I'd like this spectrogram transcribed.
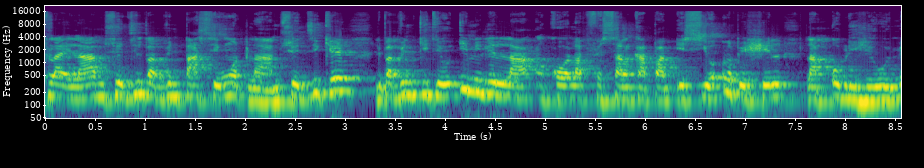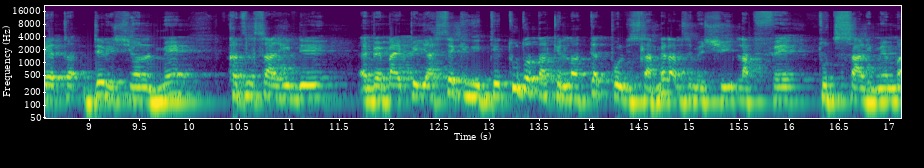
fly la, msye dil pap vin pase ont la, msye di ke li pap vin kite ou imile la ankon la fè sal kapap, e si yo empèche la oblije ou met devisyon, men, kat il saji de ebe bay peyi a sekurite tout otan ke lan tet polis la, mèdames et mèchi, la fè tout sa li mèm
